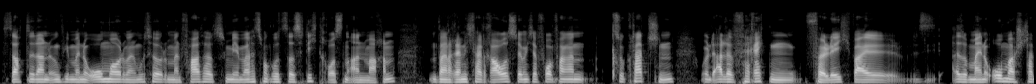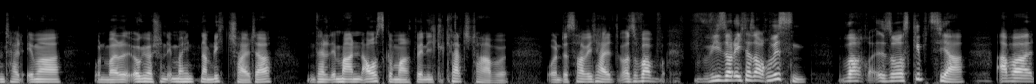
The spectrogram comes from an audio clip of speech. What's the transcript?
sagte dann irgendwie meine Oma oder meine Mutter oder mein Vater zu mir, mach jetzt mal kurz das Licht draußen anmachen. Und dann renne ich halt raus, wenn mich davor anfangen an zu klatschen und alle verrecken völlig, weil, sie, also meine Oma stand halt immer und mal, irgendwann stand immer hinten am Lichtschalter und hat immer an und ausgemacht, wenn ich geklatscht habe. Und das habe ich halt, also war, wie soll ich das auch wissen? War, sowas gibt's ja. Aber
